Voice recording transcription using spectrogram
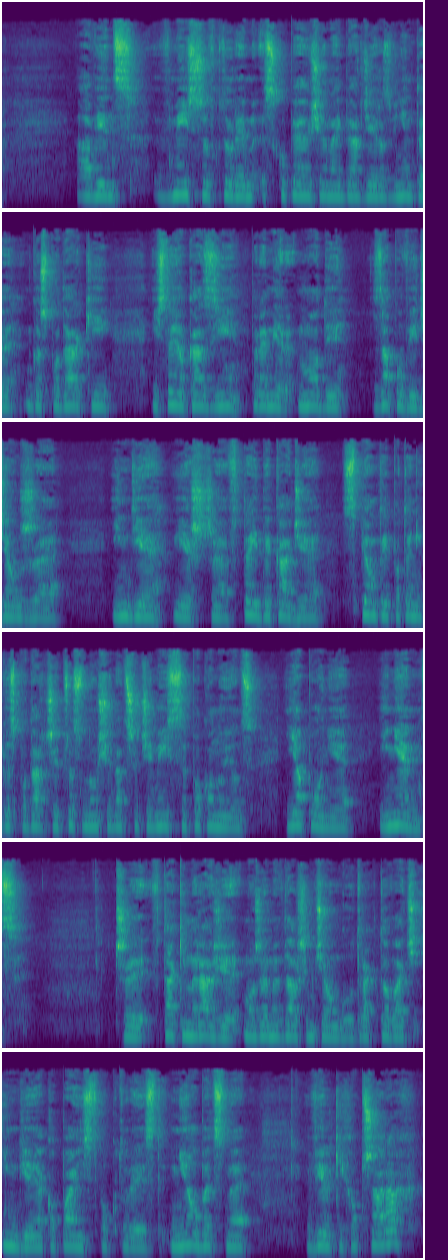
a więc w miejscu, w którym skupiają się najbardziej rozwinięte gospodarki i z tej okazji premier Mody zapowiedział, że Indie jeszcze w tej dekadzie z piątej potęgi gospodarczej przesuną się na trzecie miejsce, pokonując Japonię i Niemcy. Czy w takim razie możemy w dalszym ciągu traktować Indię jako państwo, które jest nieobecne w wielkich obszarach?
